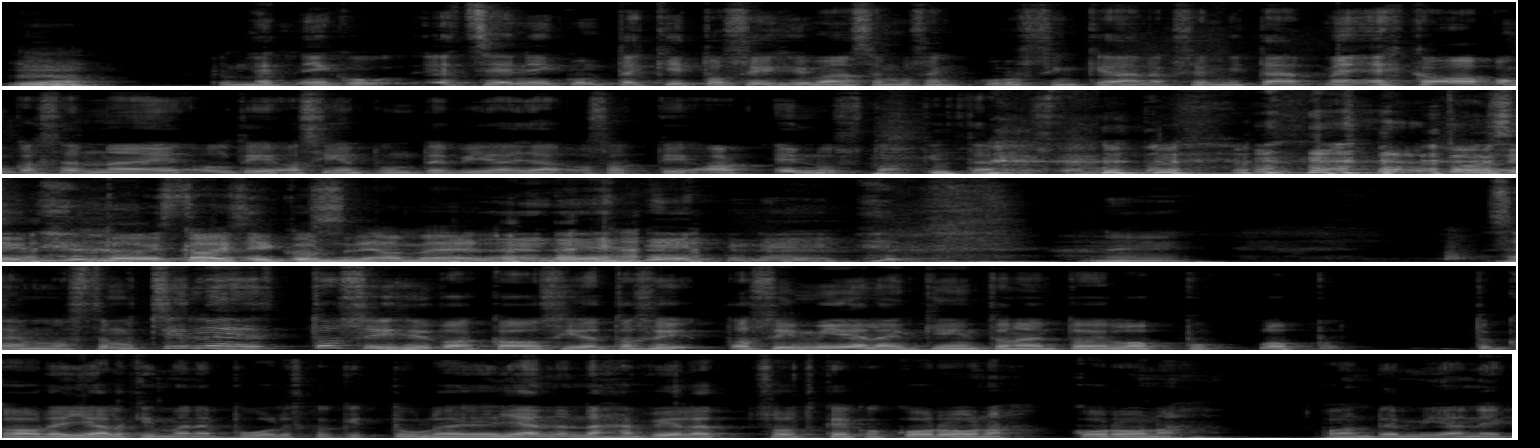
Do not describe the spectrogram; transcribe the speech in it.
Mm. Joo. Kyllä. Et, niinku, et se niinku teki tosi hyvän semmoisen kurssin käännöksen, mitä me ehkä Aapon kanssa näin oltiin asiantuntevia ja osattiin ennustaakin tämmöistä, mutta toisin, toisin, Kaikki kunnia meille. niin, niin, niin. Semmoista, mutta sille tosi hyvä kausi ja tosi, tosi mielenkiintoinen toi loppu, loppu kauden jälkimmäinen puoliskokin tulee. Ja jännä nähdä vielä, sotkeeko korona, korona pandemia niin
